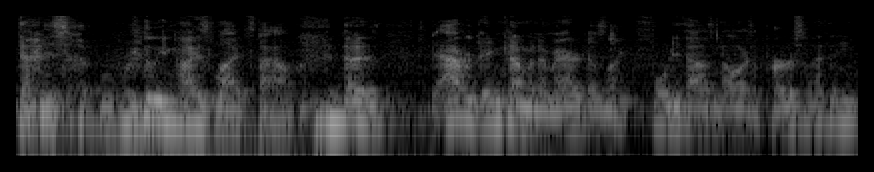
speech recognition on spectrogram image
that is a really nice lifestyle. That is the average income in America is like forty thousand dollars a person. I think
